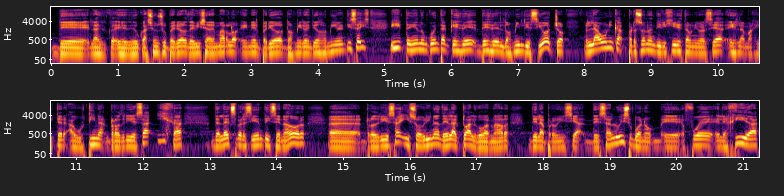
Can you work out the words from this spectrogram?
de la eh, educación superior de Villa de Marlo en el periodo 2022-2026 y teniendo en cuenta que es de, desde el 2018 la única persona en dirigir esta universidad es la magister Agustina Rodríguez A, hija del expresidente y senador eh, Rodríguez A y sobrina del actual gobernador de la provincia de San Luis. Bueno, eh, fue elegida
